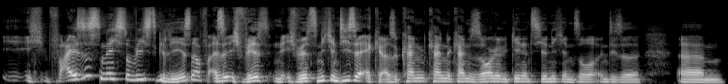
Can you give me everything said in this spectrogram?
ich weiß es nicht, so wie ich es gelesen habe. Also ich will es, ich will es nicht in diese Ecke. Also kein, keine, keine Sorge, wir gehen jetzt hier nicht in so in diese, ähm,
